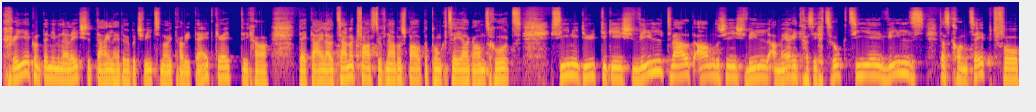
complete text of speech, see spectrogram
Krieg und dann in einem letzten Teil hat er über die Schweizer Neutralität geredet. Ich habe den Teil auch zusammengefasst auf nebelspalter.ch ganz kurz. Seine Deutung ist, weil die Welt anders ist, will Amerika sich zurückziehen, will das Konzept von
